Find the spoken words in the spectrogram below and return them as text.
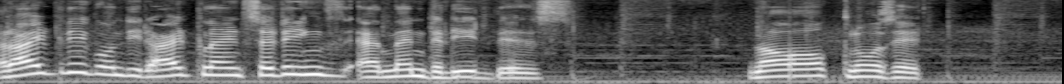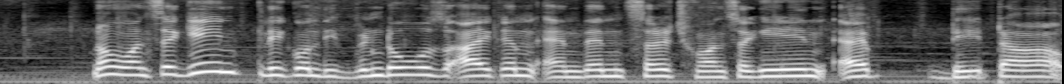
Right click on the Riot client settings and then delete this. Now close it. Now once again click on the Windows icon and then search once again app data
